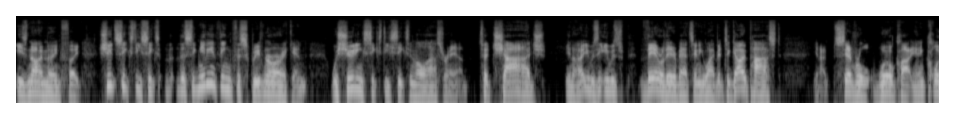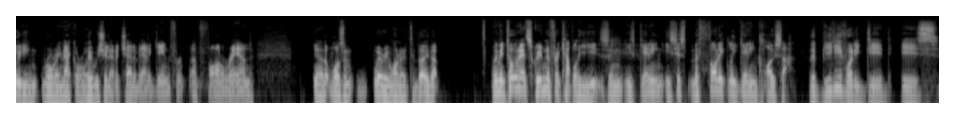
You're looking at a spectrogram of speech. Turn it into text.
is no mean feat. Shoot 66. The significant thing for Scrivener, I reckon, was shooting 66 in the last round to charge. You know, he was he was there or thereabouts anyway. But to go past, you know, several world class, including Rory McIlroy, who we should have a chat about again for a final round. You know, that wasn't where he wanted it to be, but We've been talking about Scrivener for a couple of years, and he's getting he's just methodically getting closer. The beauty of what he did is,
